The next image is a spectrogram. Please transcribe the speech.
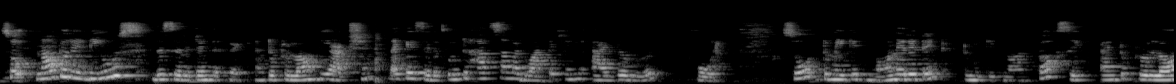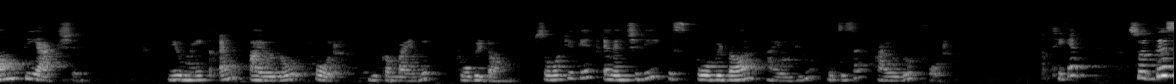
So now to reduce this irritant effect and to prolong the action, like I said, it's going to have some advantage when you add the word phore. So to make it non-irritant, to make it non-toxic and to prolong the action, you make an iodophore. You combine with povidone. So what you get eventually is povidone iodine which is an iodophore. Okay? So this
